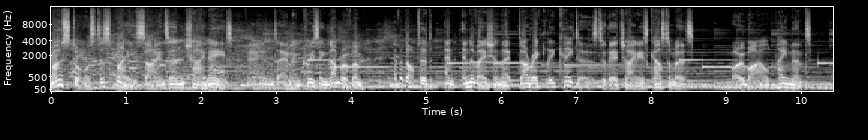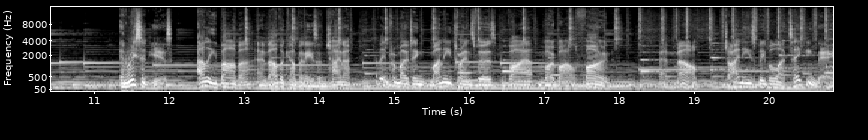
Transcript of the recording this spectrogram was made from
Most stores display signs in Chinese, and an increasing number of them have adopted an innovation that directly caters to their Chinese customers, mobile payment. In recent years, Alibaba and other companies in China have been promoting money transfers via mobile phone. Now, Chinese people are taking their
